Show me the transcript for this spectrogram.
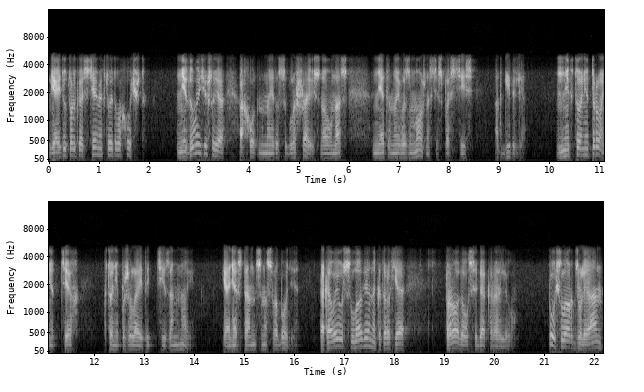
Я иду только с теми, кто этого хочет». Не думайте, что я охотно на это соглашаюсь, но у нас нет иной возможности спастись от гибели. Никто не тронет тех, кто не пожелает идти за мной, и они останутся на свободе. Таковы условия, на которых я продал себя королю. Пусть лорд Джулиан,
